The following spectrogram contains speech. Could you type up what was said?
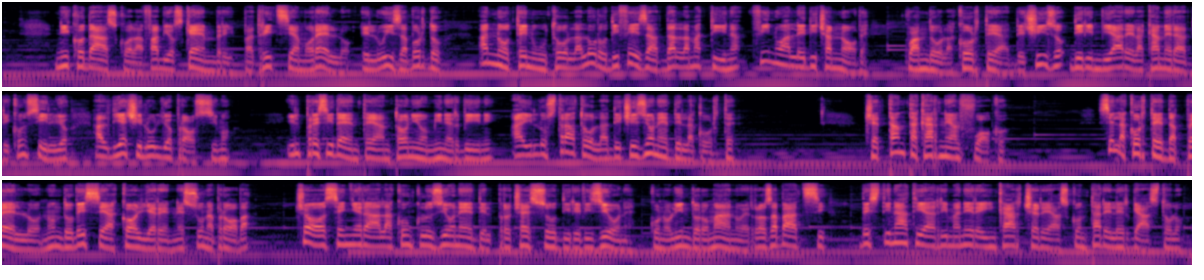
Nico D'Ascola, Fabio Schembri, Patrizia Morello e Luisa Bordeaux hanno tenuto la loro difesa dalla mattina fino alle 19, quando la Corte ha deciso di rinviare la Camera di Consiglio al 10 luglio prossimo il presidente Antonio Minervini ha illustrato la decisione della Corte. C'è tanta carne al fuoco. Se la Corte d'Appello non dovesse accogliere nessuna prova, ciò segnerà la conclusione del processo di revisione, con Olindo Romano e Rosa Pazzi destinati a rimanere in carcere a scontare l'ergastolo.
